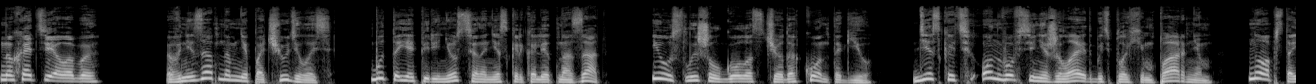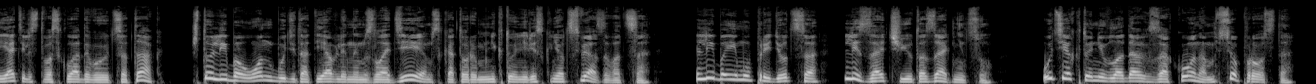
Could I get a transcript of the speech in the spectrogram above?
но хотела бы». Внезапно мне почудилось, будто я перенесся на несколько лет назад и услышал голос Чода Контагью, Дескать, он вовсе не желает быть плохим парнем, но обстоятельства складываются так, что либо он будет отъявленным злодеем, с которым никто не рискнет связываться, либо ему придется лизать чью-то задницу. У тех, кто не в ладах с законом, все просто.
